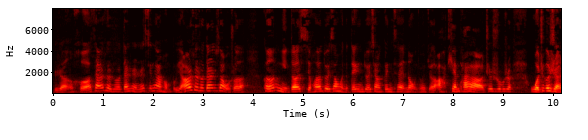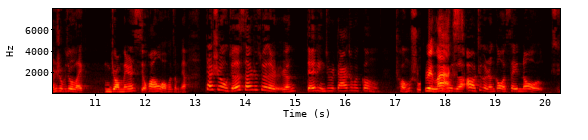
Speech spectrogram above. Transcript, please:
人和三十岁的时候单身人，这心态很不一样。二十岁的时候单身，就像我说的，可能你的喜欢的对象或你的 dating 对象跟你现在弄你就会觉得啊天塌了，这是不是我这个人是不是就 like 你知道没人喜欢我或怎么样？但是我觉得三十岁的人 dating 就是大家就会更成熟，Relax，会觉得哦，这个人跟我 say no，只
